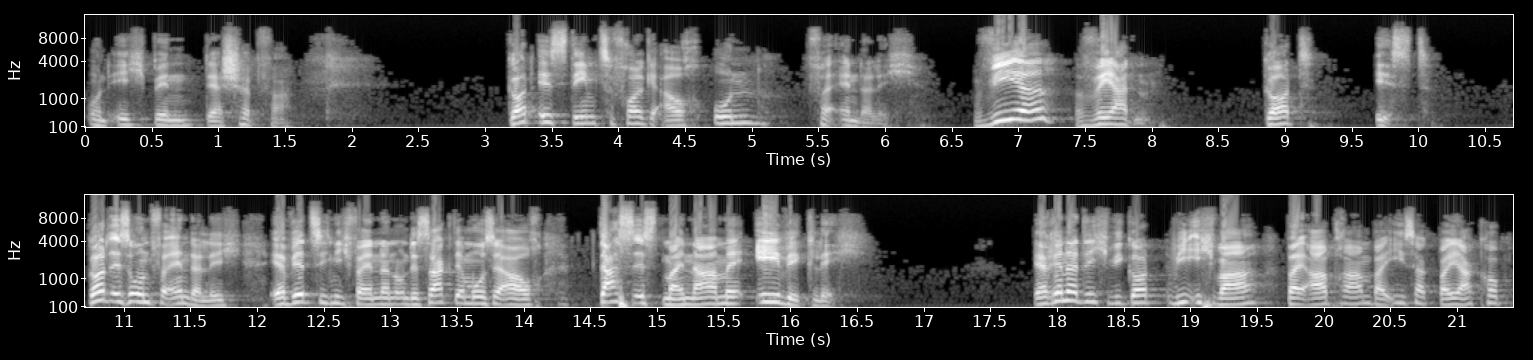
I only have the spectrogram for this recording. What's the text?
und ich bin der Schöpfer. Gott ist demzufolge auch unveränderlich. Wir werden. Gott ist. Gott ist unveränderlich. Er wird sich nicht verändern. Und es sagt der Mose auch, das ist mein Name ewiglich. Erinnere dich, wie Gott, wie ich war bei Abraham, bei Isaac, bei Jakob.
